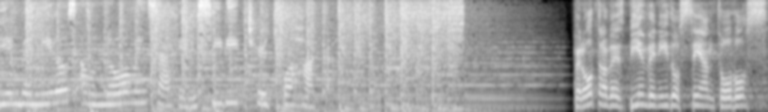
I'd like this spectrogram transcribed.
Bienvenidos a un nuevo mensaje de City Church Oaxaca. Pero otra vez, bienvenidos sean todos.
